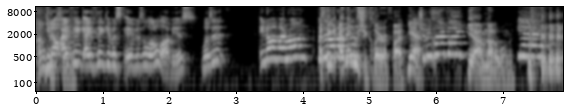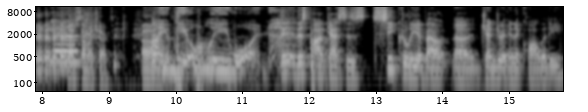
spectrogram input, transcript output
I don't You know, so. I think I think it was it was a little obvious. Was it? You know, am I wrong? I Was it think I think we should clarify. Yeah. Should we clarify? Yeah, I'm not a woman. Yeah. yeah. Last time I checked. Um, am the only one. Th- this podcast is secretly about uh, gender inequality.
